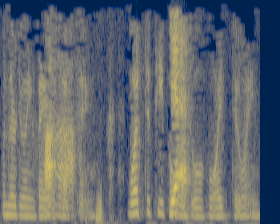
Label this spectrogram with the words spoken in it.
when they're doing beta uh-huh. testing. What do people yes. need to avoid doing?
